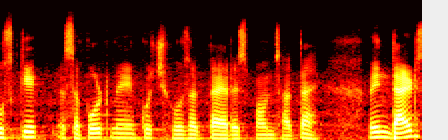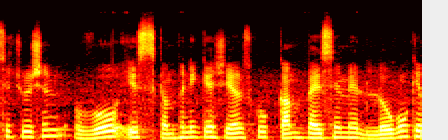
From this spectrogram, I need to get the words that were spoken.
उसके सपोर्ट में कुछ हो सकता है रिस्पॉन्स आता है। तो इन दैट सिचुएशन वो इस कंपनी के शेयर्स को कम पैसे में लोगों के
